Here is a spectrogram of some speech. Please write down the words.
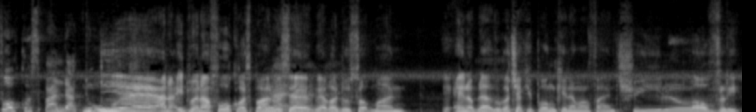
focus on that too. much. Yeah, and it went I focus we Right, say right. we are gonna do something man. It end up that we go check your pumpkin and find three lovely.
